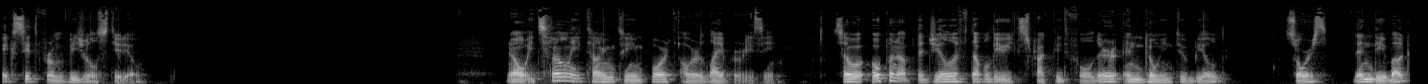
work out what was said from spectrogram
exit from Visual Studio. Now it's finally time to import our libraries in. So open up the GLFW extracted folder and go into build source, then debug,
